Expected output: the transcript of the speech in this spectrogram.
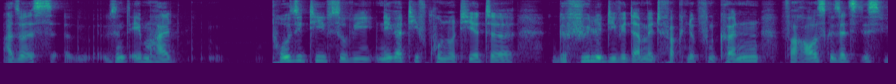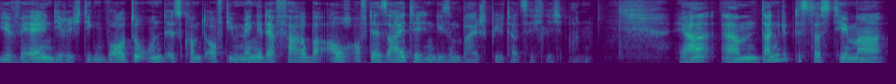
Also es äh, sind eben halt positiv sowie negativ konnotierte Gefühle, die wir damit verknüpfen können. Vorausgesetzt ist, wir wählen die richtigen Worte und es kommt auf die Menge der Farbe auch auf der Seite in diesem Beispiel tatsächlich an. Ja, ähm, dann gibt es das Thema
